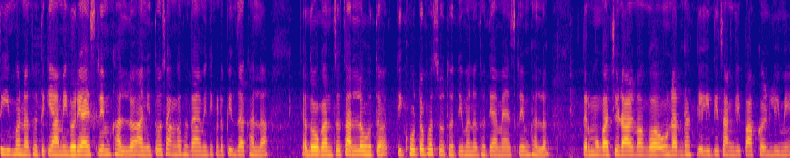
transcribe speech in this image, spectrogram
ती म्हणत होती की आम्ही घरी आईस्क्रीम खाल्लं आणि तो सांगत होता आम्ही तिकडं पिझ्झा खाल्ला. त्या दोघांचं चाललं होतं. ती खोटं फसवत होती म्हणत होती आम्ही आईस्क्रीम खाल्लं. तर मुगाची डाळ मग उन्हात घातलेली ती चांगली पाकडली मी.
